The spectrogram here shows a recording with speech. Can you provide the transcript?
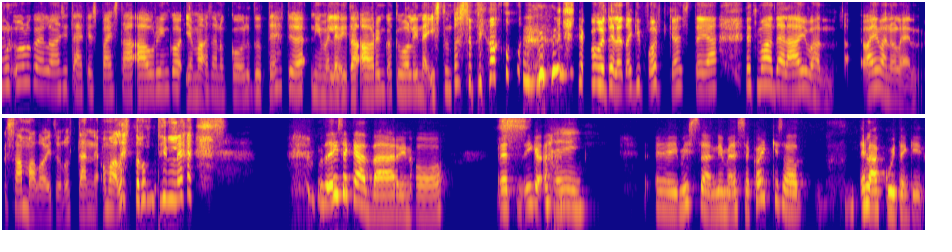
mun ulkoilu on sitä, että jos paistaa aurinko ja mä oon saanut koulutut tehtyä, niin mä levitän aurinkotuolin ja istun tuossa pihalla ja kuuntelen jotakin podcasteja. Että mä oon täällä aivan, aivan olen sammaloitunut tänne omalle tontille. Mutta ei sekään väärin oo. Et, niinkö, Ei. ei missään nimessä. Kaikki saa elää kuitenkin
